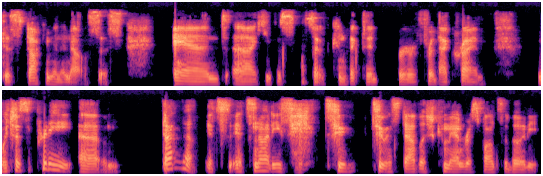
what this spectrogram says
this document analysis. And uh, he was also convicted for, for that crime, which is a pretty, um, I don't know, it's, it's not easy to, to establish command responsibility.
